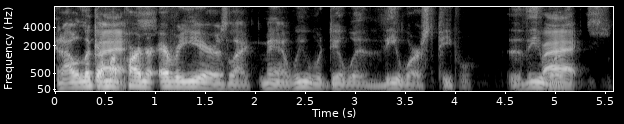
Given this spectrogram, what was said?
And I would look at my partner every year as like, man, we would deal with the worst people. The worst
